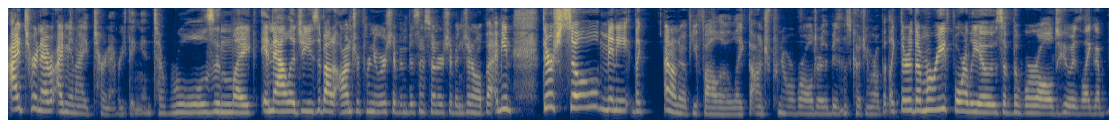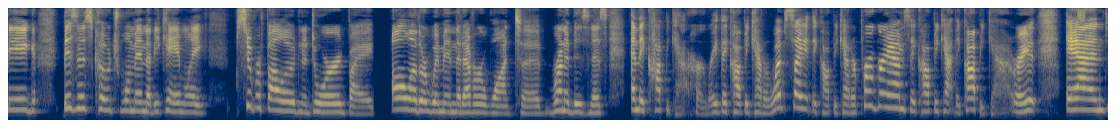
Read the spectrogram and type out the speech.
I turn every I mean I turn everything into rules and like analogies about entrepreneurship and business ownership in general. But I mean, there's so many like I don't know if you follow like the entrepreneur world or the business coaching world, but like they're the Marie Forleos of the world who is like a big business coach woman that became like super followed and adored by all other women that ever want to run a business and they copycat her, right? They copycat her website, they copycat her programs, they copycat, they copycat, right? And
